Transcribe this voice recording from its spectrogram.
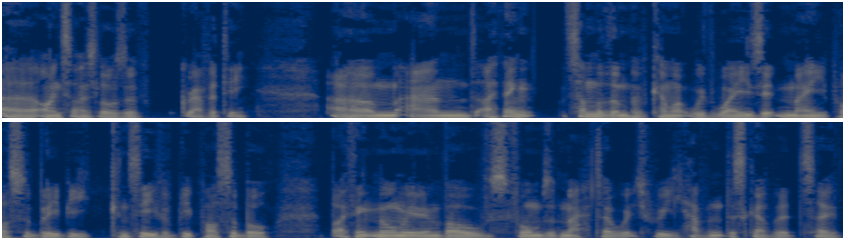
uh, Einstein's laws of gravity. Um, and I think some of them have come up with ways it may possibly be conceivably possible, but I think normally it involves forms of matter which we haven't discovered. So th-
